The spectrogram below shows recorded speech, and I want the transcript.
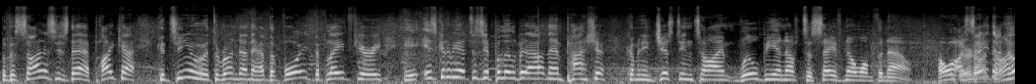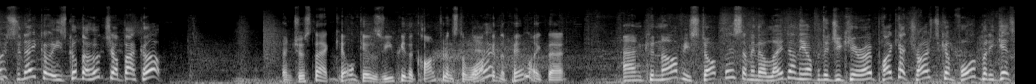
But the silence is there. Pajkatt continuing with the rundown. They have the Void, the Blade Fury. He is going to be able to zip a little bit out, and then Pasha coming in just in time will be enough to save no one for now. Oh, I They're say that. done. No, Sonneiko, he's got the hook shot back up. And just that kill gives VP the confidence to walk Yeah. in the pit like that. And can Navi stop this? I mean, they'll lay down the up for the Jakiro. Pajkatt tries to come forward, but he gets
